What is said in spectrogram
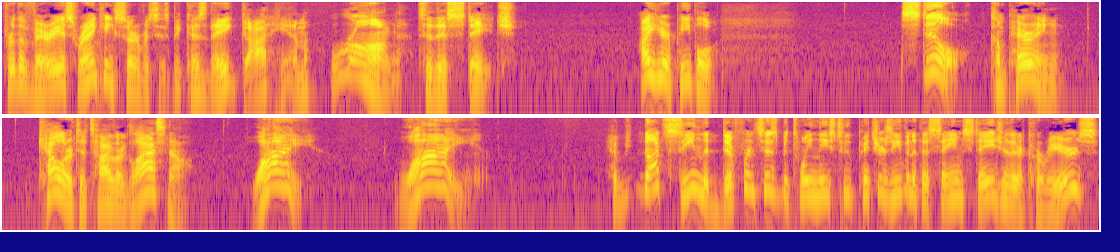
for the various ranking services because they got him wrong to this stage. I hear people still comparing Keller to Tyler Glasnow. Why? Why? Have you not seen the differences between these two pitchers even at the same stage of their careers?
